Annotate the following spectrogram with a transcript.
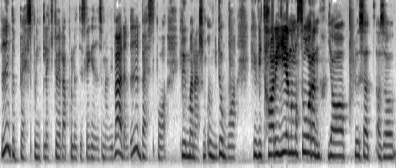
Vi är inte bäst på intellektuella politiska grejer som händer i världen. Vi är bäst på hur man är som ungdom och hur vi tar igenom oss åren. Ja, plus att alltså,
